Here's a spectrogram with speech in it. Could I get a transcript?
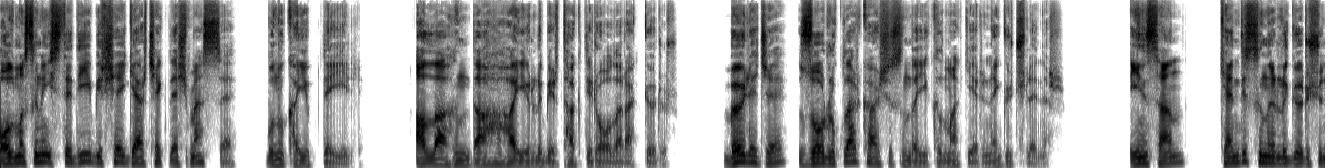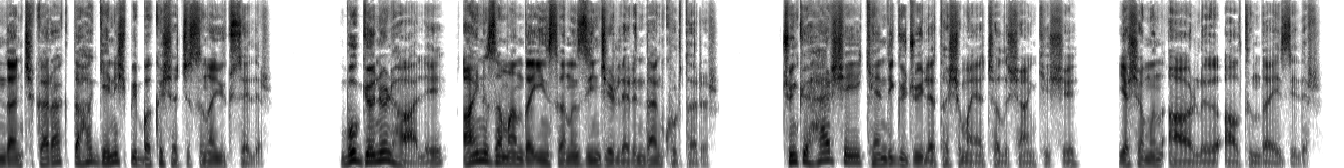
Olmasını istediği bir şey gerçekleşmezse, bunu kayıp değil, Allah'ın daha hayırlı bir takdiri olarak görür. Böylece zorluklar karşısında yıkılmak yerine güçlenir. İnsan, kendi sınırlı görüşünden çıkarak daha geniş bir bakış açısına yükselir. Bu gönül hali aynı zamanda insanı zincirlerinden kurtarır. Çünkü her şeyi kendi gücüyle taşımaya çalışan kişi, yaşamın ağırlığı altında ezilir.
